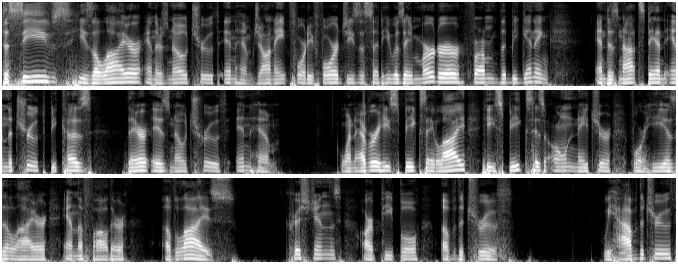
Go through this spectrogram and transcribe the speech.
deceives. He's a liar, and there's no truth in him. John 8 44, Jesus said he was a murderer from the beginning and does not stand in the truth because there is no truth in him. Whenever he speaks a lie, he speaks his own nature, for he is a liar and the father of lies. Christians are people of the truth. We have the truth.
